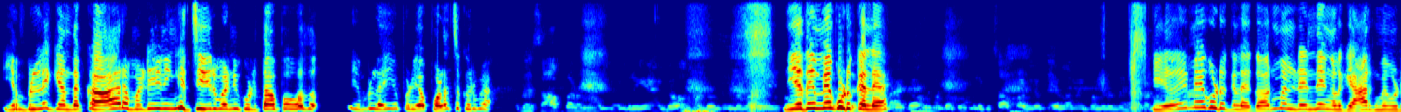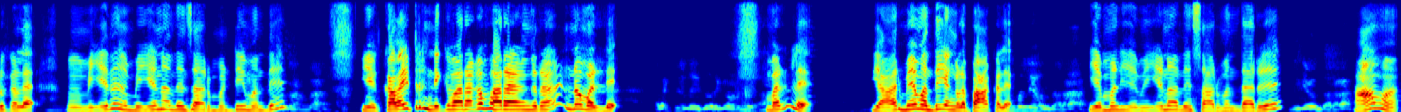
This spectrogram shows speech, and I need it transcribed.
என் பிள்ளைக்கு அந்த காரை மட்டும் நீங்கள் சீர் பண்ணி கொடுத்தா போதும். என் பிள்ளை எப்படியோ பொழைச்சிக்கிருவேன். எதுவுமே கொடுக்கல. எதுவுமே கொடுக்கல. கவர்மெண்ட்லேருந்து எங்களுக்கு யாருக்குமே கொடுக்கல. மெய்யன மெய்யநாதன் சார் மட்டும் வந்து என் கலெக்டர் இன்னைக்கு வராங்க வராங்கிறேன். இன்னும் வரல. வரல. யாருமே வந்து எங்களை பார்க்கல. எம்எல்ஏ மெய்யநாதன் சார் வந்தார். ஆமாம்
